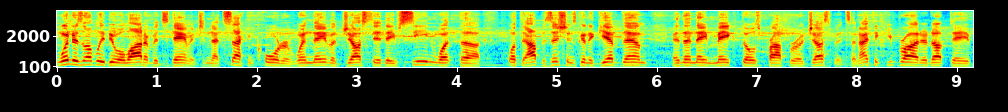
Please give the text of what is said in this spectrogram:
when does Ubley do a lot of its damage? In that second quarter, when they've adjusted, they've seen what the what the opposition is going to give them, and then they make those proper adjustments. And I think you brought it up, Dave.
